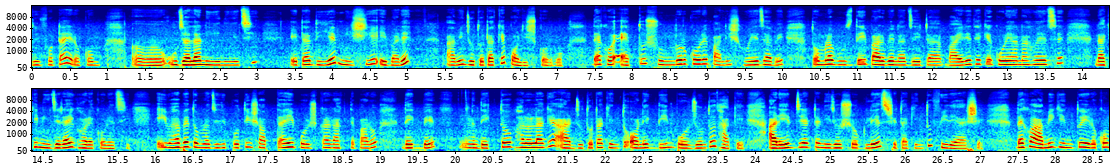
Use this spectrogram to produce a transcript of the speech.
দুই ফোঁটা এরকম উজালা নিয়ে নিয়েছি। এটা দিয়ে মিশিয়ে এবারে আমি জুতোটাকে পলিশ করব। দেখো, এত সুন্দর করে পালিশ হয়ে যাবে, তোমরা বুঝতেই পারবে না যে এটা বাইরে থেকে করে আনা হয়েছে নাকি নিজেরাই ঘরে করেছি। এইভাবে তোমরা যদি প্রতি সপ্তাহেই পরিষ্কার রাখতে পারো, দেখবে দেখতেও ভালো লাগে আর জুতোটা কিন্তু অনেক দিন পর্যন্ত থাকে। আর এর যে একটা নিজস্ব গ্লেজ, সেটা কিন্তু ফিরে আসে। দেখো, আমি কিন্তু এরকম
